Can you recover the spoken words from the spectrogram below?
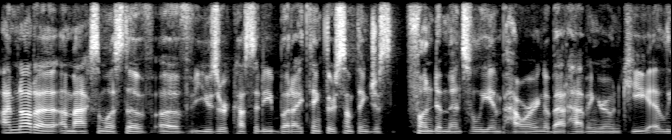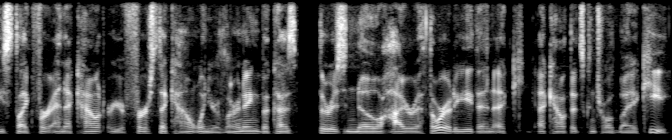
I'm not a, a maximalist of, of user custody, but I think there's something just fundamentally empowering about having your own key, at least like for an account or your first account when you're learning, because there is no higher authority than an account that's controlled by a key.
